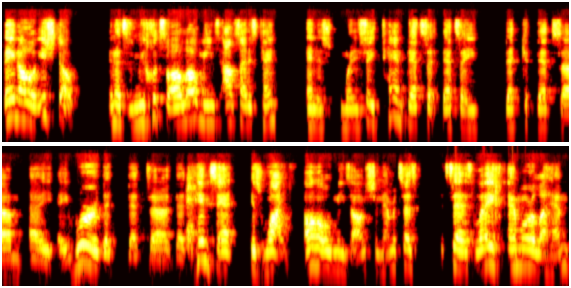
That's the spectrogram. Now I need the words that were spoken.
Bein olo ishto, and it's michutz means outside his tent. And when you say tent, that's a that's a that that's um, a, a word that that uh, that hints at his wife. Oh means oh It says it says leich emor lahem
